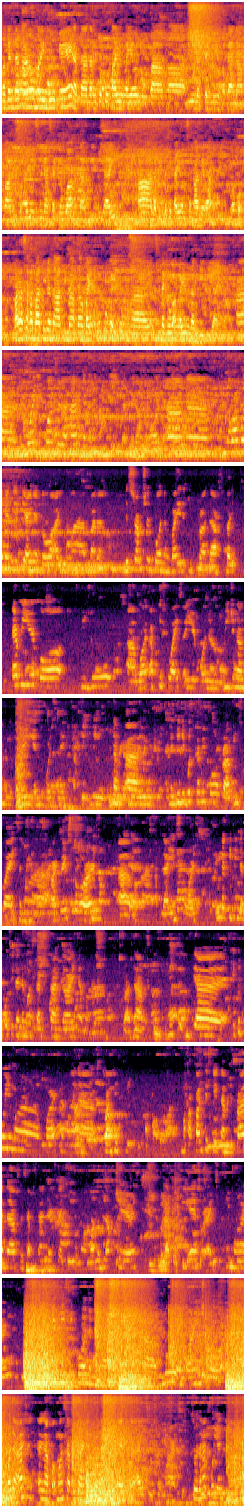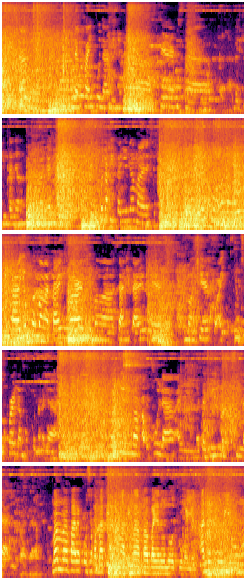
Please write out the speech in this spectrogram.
magandang araw Marinduque at ah, narito po tayo ngayon upang uh, iulat sa inyo yung kaganapan sa yung sinasagawa ng DTI. Ah, lapit-lapit tayo sa camera. Opo. Para sa kabatiran ng ating mga kabayan, ano po ba itong ah, sinagawa ngayon ng DTI? Ah, good morning po sa lahat na nakikinig at nanonood. Ang uh, ginawa po ng DTI na to ay yung ah, parang destruction po ng violative products. But every year po, we do uh, one, at least twice a year po ng regional monitoring enforcement activity. Nag, uh, yung, nagdilibot kami po province-wise sa mga hardware stores, uh, mga appliance stores. Kung nagtitinda po sila ng mga substandard na mga products. Dito, uh, ito po yung mga part ng mga na-confiscate makakonfiscate namin yung products na substandards like yung mga monoblock chairs, wala po PS or ICC mark, PVC po ng mga uh, blue and orange po. Wala, actually, ay nga po, mga substandard po na PS or ICC mark. So lahat po yan pinag-confiscate namin. Pinag-find po namin yung mga firms na nagtinda ng mga ganito. Kasi po nakita nyo naman, kasi po, ah, yung po mga tire wires, yung mga sanitary ware, yung mga chairs po ay super lambot po talaga. Konting mga kaupo lang ay madali sila product. Ma'am, ah, para po sa kabatiran ng ating mga kabayan na nanonood po ngayon, ano po yung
